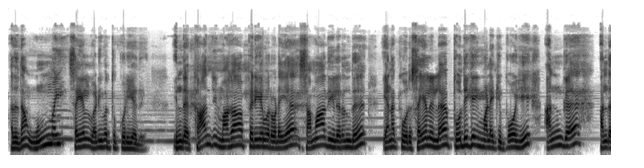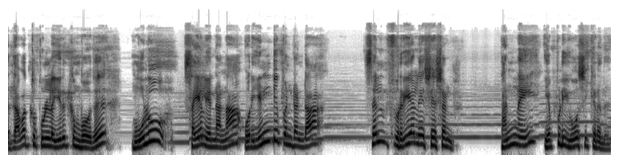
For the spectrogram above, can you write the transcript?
அதுதான் உண்மை செயல் வடிவத்துக்குரியது. இந்த காஞ்சி மகா பெரியவருடைய சமாதியிலிருந்து எனக்கு ஒரு செயலில் பொதிகை மலைக்கு போய் அங்கே அந்த தவத்துக்குள்ளே இருக்கும்போது முழு செயல் என்னன்னா ஒரு இண்டிபெண்ட்டாக செல்ஃப் ரியலைசேஷன் தன்னை எப்படி யோசிக்கிறது?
